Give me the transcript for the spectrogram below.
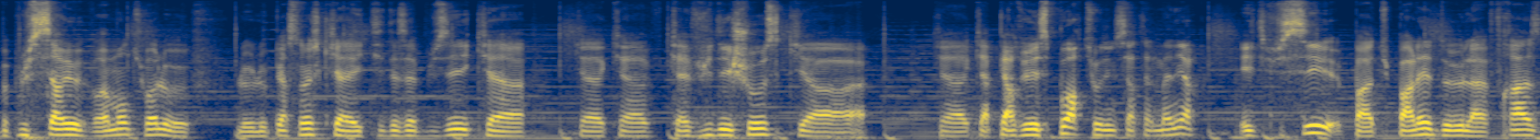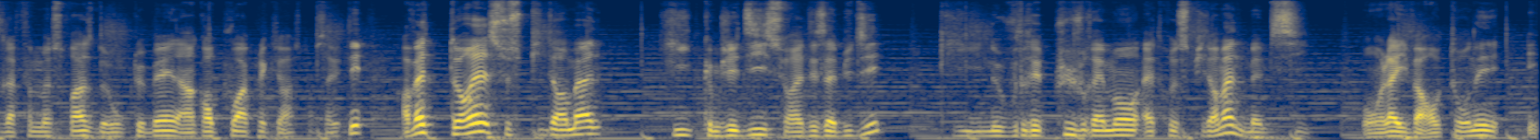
un peu plus sérieux, vraiment, tu vois, le, le, personnage qui a été désabusé, qui a, qui a, qui a, qui a vu des choses, qui a qui a, perdu espoir, tu vois, d'une certaine manière. Et tu sais, pas, tu parlais de la phrase, la fameuse phrase de Oncle Ben, un grand pouvoir avec de responsabilité. En fait, tu aurais ce Spider-Man qui, comme j'ai dit, serait désabusé, qui ne voudrait plus vraiment être Spider-Man, même si, bon, là, il va retourner et,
